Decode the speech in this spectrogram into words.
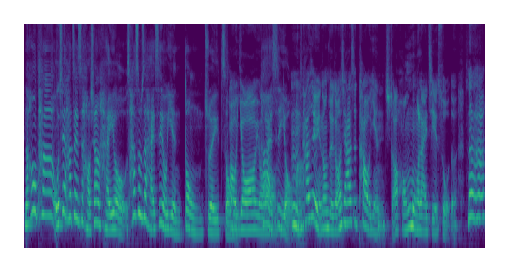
然后他，我记得他这次好像还有，他是不是还是有眼动追踪？哦，有哦有，他还是有，嗯，他是有眼动追踪，而且他是靠眼呃虹膜来解锁的。那他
